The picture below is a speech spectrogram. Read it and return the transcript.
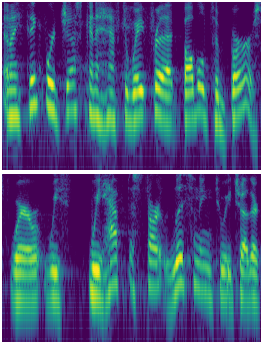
And I think we're just going to have to wait for that bubble to burst, where we we have to start listening to each other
